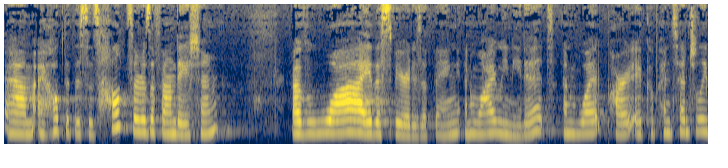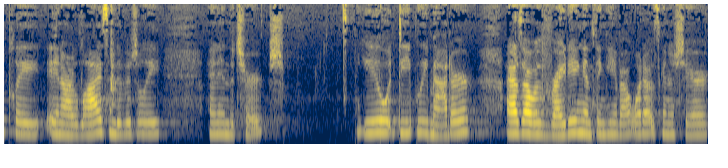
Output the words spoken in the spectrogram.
um, I hope that this has helped serve as a foundation of why the Spirit is a thing and why we need it and what part it could potentially play in our lives individually and in the church. You deeply matter. As I was writing and thinking about what I was going to share,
